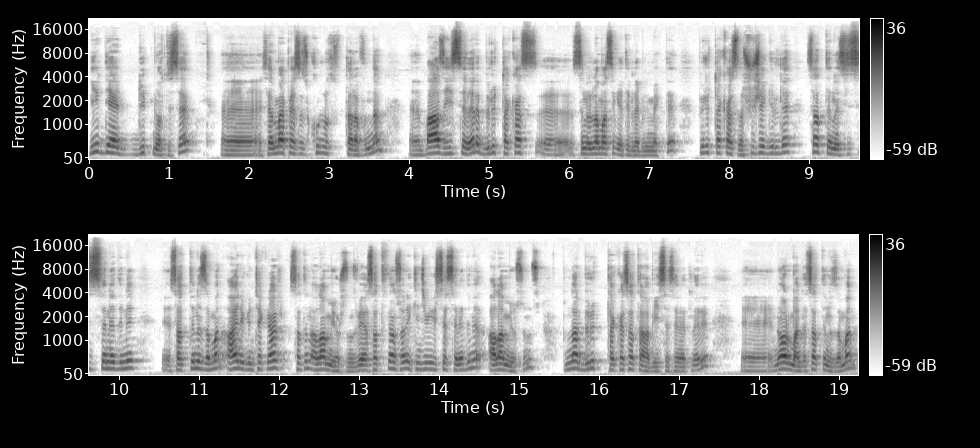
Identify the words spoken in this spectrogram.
Bir diğer dipnot ise sermaye piyasası kurulu tarafından bazı hisselere brüt takas e, sınırlaması getirilebilmekte. Brüt takas da şu şekilde sattığınız hisse senedini e, sattığınız zaman aynı gün tekrar satın alamıyorsunuz veya sattıktan sonra ikinci bir hisse senedini alamıyorsunuz. Bunlar brüt takasa tabi hisse senetleri. E, normalde sattığınız zaman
